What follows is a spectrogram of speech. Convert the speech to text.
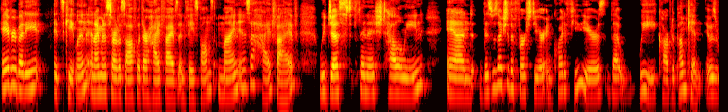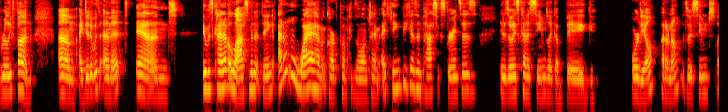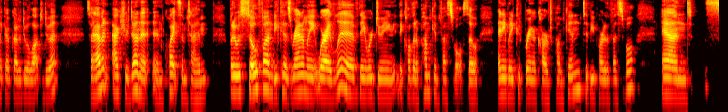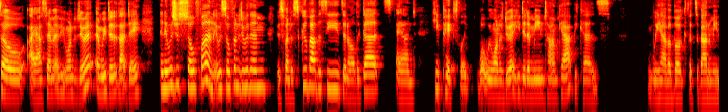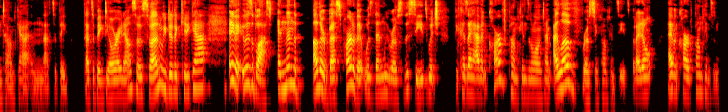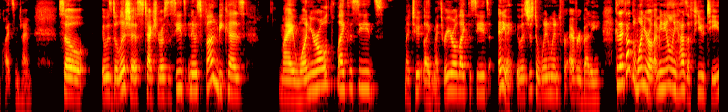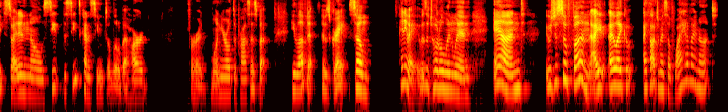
Hey, everybody, it's Caitlin, and I'm going to start us off with our high fives and face palms. Mine is a high five. We just finished Halloween, and this was actually the first year in quite a few years that we carved a pumpkin. It was really fun. Um, I did it with Emmett, and it was kind of a last minute thing. I don't know why I haven't carved pumpkins in a long time. I think because in past experiences, it has always kind of seemed like a big ordeal. I don't know. It's always seemed like I've got to do a lot to do it. So I haven't actually done it in quite some time. But it was so fun because randomly where I live, they were doing, they called it a pumpkin festival. So anybody could bring a carved pumpkin to be part of the festival. And so I asked him if he wanted to do it, and we did it that day. And it was just so fun. It was so fun to do with him. It was fun to scoop out the seeds and all the guts. And he picked like what we wanted to do it. He did a mean tomcat because we have a book that's about a mean tomcat and that's a big that's a big deal right now so it's fun. We did a kitty cat. Anyway it was a blast. And then the other best part of it was then we roasted the seeds which because i haven't carved pumpkins in a long time i love roasting pumpkin seeds but i don't i haven't carved pumpkins in quite some time. So it was delicious to actually roast the seeds and it was fun because my one year old liked the seeds my two like my three year old liked the seeds. Anyway it was just a win-win for everybody. Because i thought the one year old i mean he only has a few teeth so i didn't know seed, the seeds kind of seemed a little bit hard for a one year old to process but he loved it. It was great. So anyway it was a total win-win and it was just so fun. I i like i thought to myself why have i not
